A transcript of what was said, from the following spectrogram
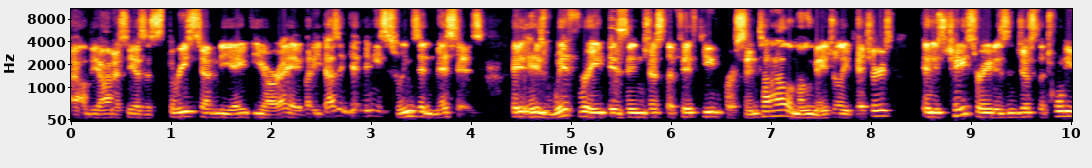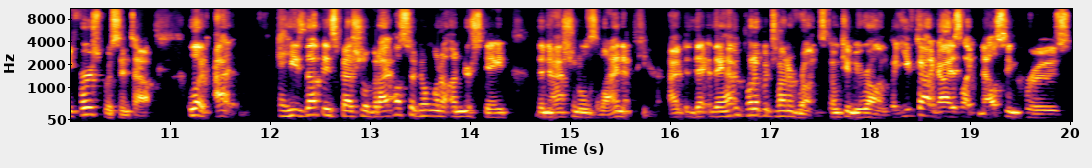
I'll be honest, he has a 378 ERA, but he doesn't get many swings and misses. His whiff rate is in just the 15th percentile among major league pitchers, and his chase rate is in just the 21st percentile. Look, I, he's nothing special, but I also don't want to understate the Nationals lineup here. I, they, they, haven't put up a ton of runs, don't get me wrong, but you've got guys like Nelson Cruz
